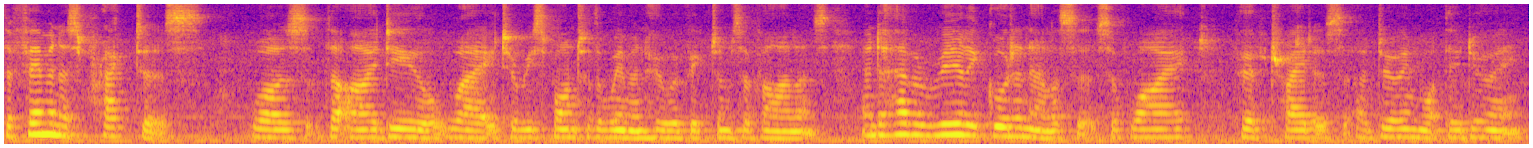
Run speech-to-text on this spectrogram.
the feminist practice was the ideal way to respond to the women who were victims of violence and to have a really good analysis of why perpetrators are doing what they're doing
